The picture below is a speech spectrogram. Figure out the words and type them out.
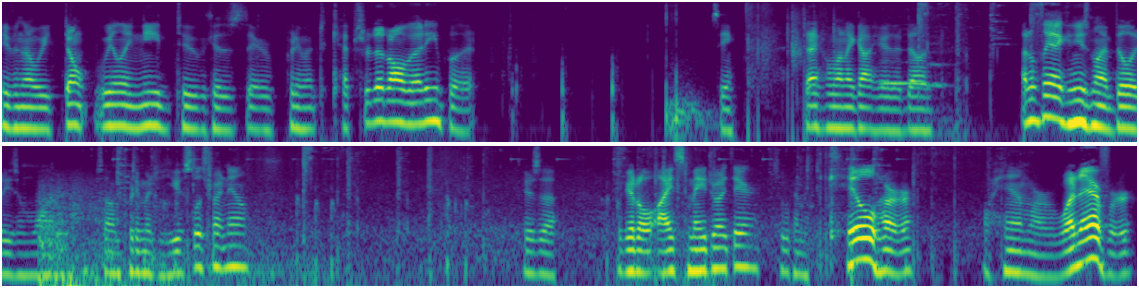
even though we don't really need to because they're pretty much captured it already, but see, exactly when I got here, they're done. I don't think I can use my abilities in water, so I'm pretty much useless right now. There's a, a good old ice mage right there, so we're gonna kill her, or him, or whatever,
